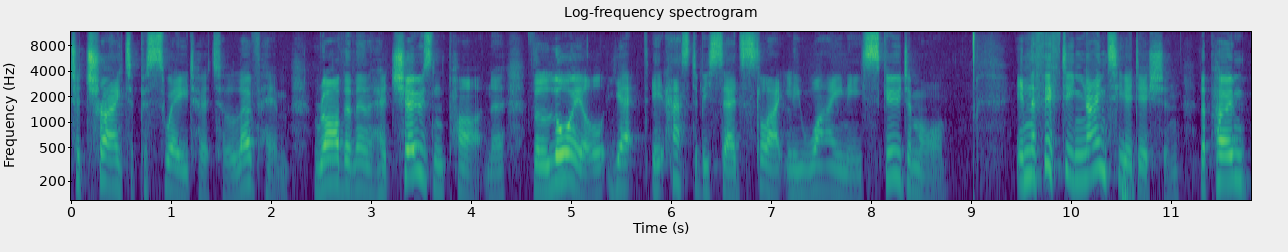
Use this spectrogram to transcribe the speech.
to try to persuade her to love him, rather than her chosen partner, the loyal, yet it has to be said, slightly whiny Scudamore. In the 1590 edition, the, poem,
